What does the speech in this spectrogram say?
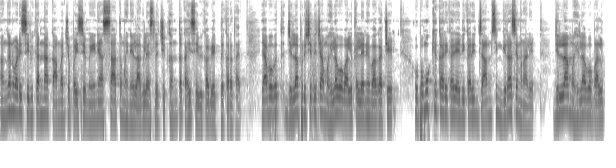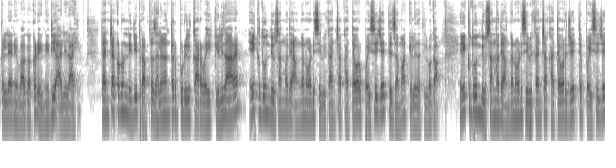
अंगणवाडी सेविकांना कामाचे पैसे मिळण्यास सात महिने लागले असल्याची खंत काही सेविका व्यक्त करत आहेत. याबाबत जिल्हा परिषदेच्या महिला व बालकल्याण विभागाचे उपमुख्य कार्यकारी अधिकारी जामसिंग गिरासे म्हणाले जिल्हा महिला व बालकल्याण विभागाकडे निधी आलेला आहे. त्यांच्याकडून निधी प्राप्त झाल्यानंतर पुढील कारवाई केली जाणार आहे. एक दोन दिवसांमध्ये अंगणवाडी सेविकांच्या खात्यावर पैसे जे आहेत ते जमा केले जातील. बघा एक दोन दिवसांमध्ये अंगणवाडी सेविकांच्या खात्यावर जे ते पैसे जे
